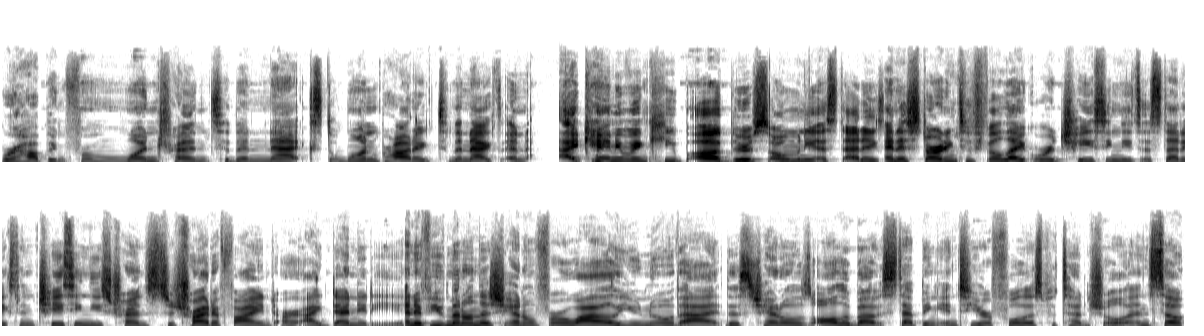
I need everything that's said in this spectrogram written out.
we're hopping from one trend to the next, one product to the next. And I can't even keep up. There's so many aesthetics. And it's starting to feel like we're chasing these aesthetics and chasing these trends to try to find our identity. And if you've been on this channel for a while, you know that this channel is all about stepping into your fullest potential. And so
